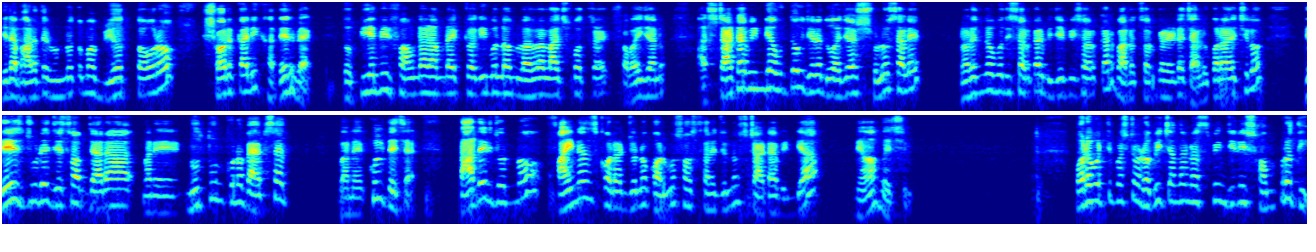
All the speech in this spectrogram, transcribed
যেটা ভারতের অন্যতম বৃহত্তর সরকারি খাতের ব্যাংক তো পিএনবির ফাউন্ডার আমরা একটু আগেই বললাম, লালা লাজপত রায়, সবাই জানো। আর স্টার্ট আপ ইন্ডিয়া উদ্যোগ, যেটা দু সালে নরেন্দ্র মোদী সরকার বিজেপি সরকার, ভারত সরকার এটা চালু করা হয়েছিল। দেশ জুড়ে যেসব যারা মানে নতুন কোনো ব্যবসা মানে খুলতে চায়, তাদের জন্য ফাইন্যান্স করার জন্য, কর্মসংস্থানের জন্য স্টার্ট আপ ইন্ডিয়া নেওয়া হয়েছিল। পরবর্তী প্রশ্ন, রবিচন্দ্রন অশ্বিন যিনি সম্প্রতি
